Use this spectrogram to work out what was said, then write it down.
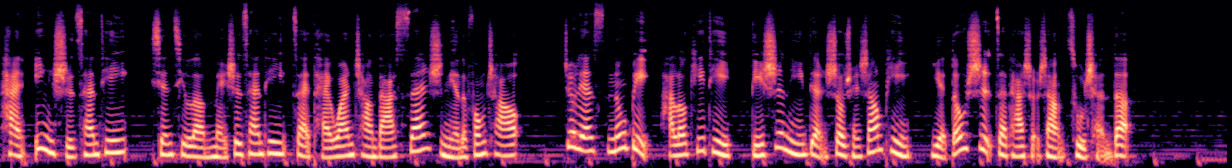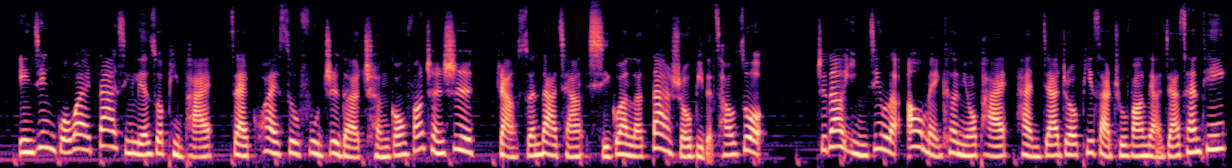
和应食餐厅，掀起了美式餐厅在台湾长达三十年的风潮。就连 Snoopy、Hello Kitty、迪士尼等授权商品，也都是在他手上促成的。引进国外大型连锁品牌，在快速复制的成功方程式，让孙大强习惯了大手笔的操作。直到引进了奥美克牛排和加州披萨厨房两家餐厅，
